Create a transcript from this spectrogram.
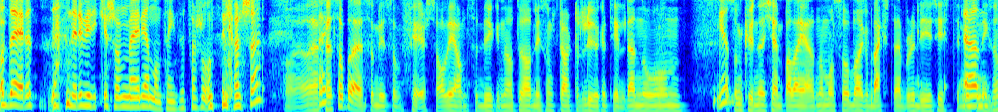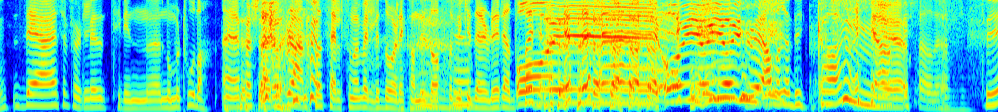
Og dere, dere virker som mer gjennomtenkte personer, kanskje. Ja, jeg så på deg som liksom fierce alliansebyggende, at du hadde liksom klart å lure til deg noen Ja. som kunne kjempa deg gjennom, og så bare backstabber du de siste Ja, liten, liksom. det er selvfølgelig trinn eh, nummer to, da. Eh, først er å brande seg selv som en veldig dårlig kandidat som ikke dere blir redd for. Oi, oi, oi, oi, hun er allerede i gang. Ja. Se.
